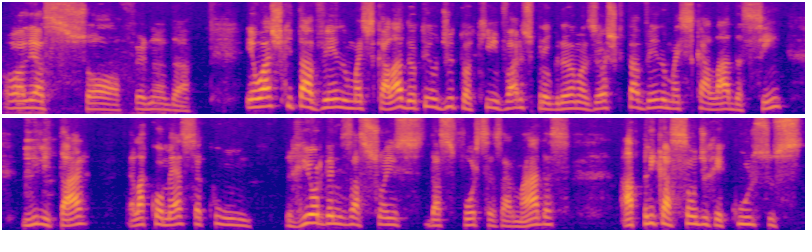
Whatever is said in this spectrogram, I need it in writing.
Olha só, Fernanda. Eu acho que está havendo uma escalada, eu tenho dito aqui em vários programas, eu acho que está havendo uma escalada, sim, militar. Ela começa com reorganizações das Forças Armadas, aplicação de recursos,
